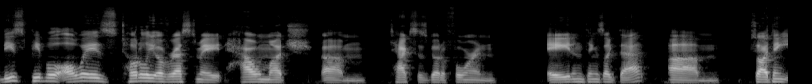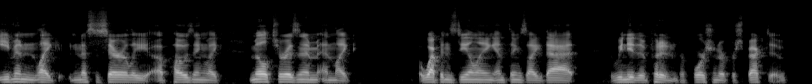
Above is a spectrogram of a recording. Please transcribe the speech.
these people always totally overestimate how much um taxes go to foreign aid and things like that. Um so i think even like necessarily opposing like militarism and like weapons dealing and things like that we need to put it in proportion or perspective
